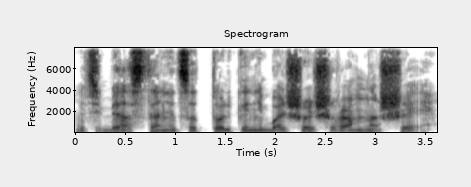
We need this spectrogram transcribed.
у тебя останется только небольшой шрам на шее.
